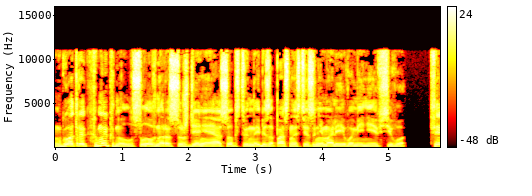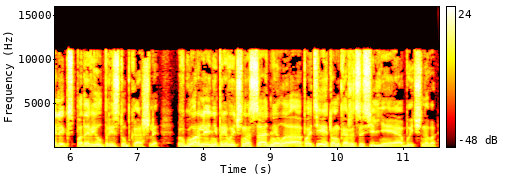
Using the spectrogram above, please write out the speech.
Готрек хмыкнул, словно рассуждения о собственной безопасности занимали его менее всего. Феликс подавил приступ кашля. В горле непривычно саднило, а потеет он, кажется, сильнее обычного.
